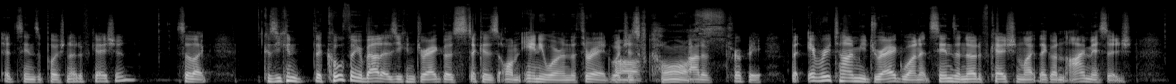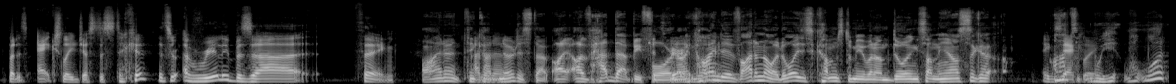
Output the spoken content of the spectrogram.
it sends a push notification? So like, because you can. The cool thing about it is you can drag those stickers on anywhere in the thread, which Oh, is of kind of trippy. But every time you drag one, it sends a notification like they got an iMessage, but it's actually just a sticker. It's a really bizarre thing. I don't think I I've noticed that. I, I've had that before, and I very kind of, I don't know. It always comes to me when I'm doing something else. I go, "Oh, Exactly. weird. What?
